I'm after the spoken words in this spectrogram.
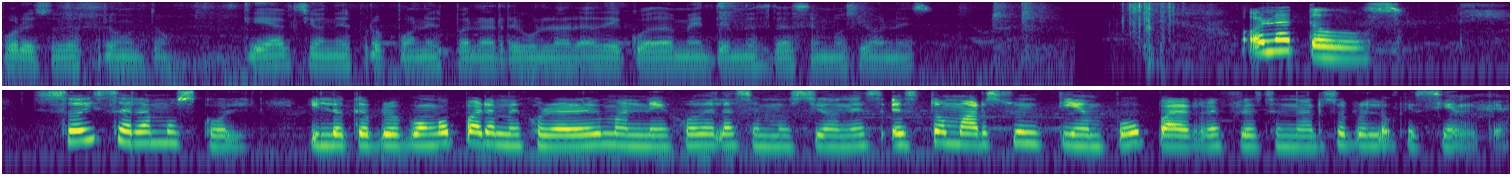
Por eso les pregunto, ¿qué acciones propones para regular adecuadamente nuestras emociones? Hola a todos, soy Sara Moscol y lo que propongo para mejorar el manejo de las emociones es tomarse un tiempo para reflexionar sobre lo que sienten.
